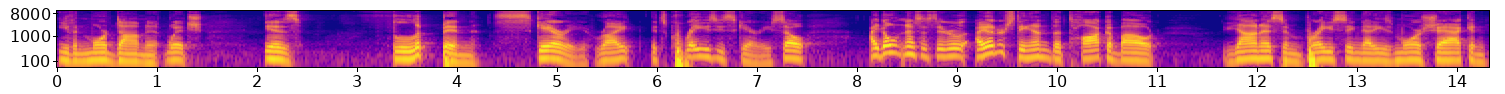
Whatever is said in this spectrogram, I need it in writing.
even more dominant, which is flippin' scary, right? It's crazy scary. So I don't necessarily I understand the talk about Giannis embracing that he's more Shaq and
